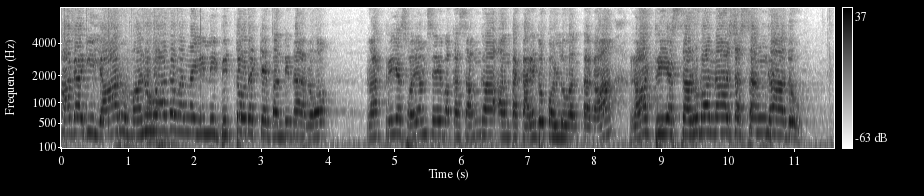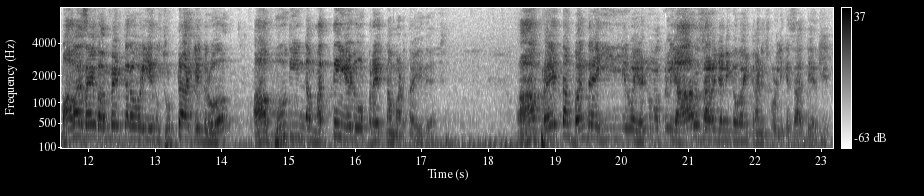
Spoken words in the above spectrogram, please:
ಹಾಗಾಗಿ ಯಾರು ಮನುವಾದವನ್ನ ಇಲ್ಲಿ ಬಿತ್ತೋದಕ್ಕೆ ಬಂದಿದ್ದಾರೋ, ರಾಷ್ಟ್ರೀಯ ಸ್ವಯಂ ಸೇವಕ ಸಂಘ ಅಂತ ಕರೆದುಕೊಳ್ಳುವಂತಹ ರಾಷ್ಟ್ರೀಯ ಸರ್ವನಾಶ ಸಂಘ ಅದು. ಬಾಬಾ ಸಾಹೇಬ್ ಅಂಬೇಡ್ಕರ್ ಅವರು ಏನು ಸುಟ್ಟಾಕಿದ್ರು, ಆ ಬೂದಿಯಿಂದ ಮತ್ತೆ ಹೇಳುವ ಪ್ರಯತ್ನ ಮಾಡ್ತಾ ಇದೆ. ಆ ಪ್ರಯತ್ನ ಬಂದ್ರೆ ಇಲ್ಲಿರುವ ಹೆಣ್ಣು ಮಕ್ಕಳು ಯಾರು ಸಾರ್ವಜನಿಕವಾಗಿ ಕಾಣಿಸ್ಕೊಳ್ಲಿಕ್ಕೆ ಸಾಧ್ಯ ಇರಲಿಲ್ಲ.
